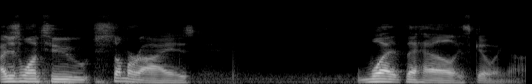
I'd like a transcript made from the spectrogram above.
I just want to summarize what the hell is going on.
